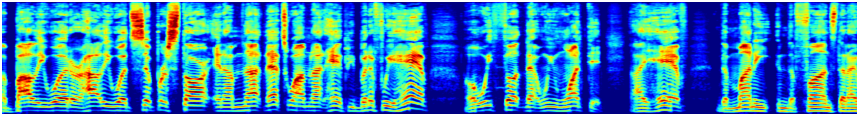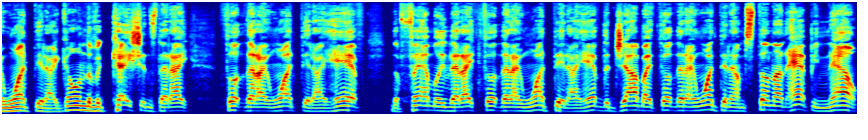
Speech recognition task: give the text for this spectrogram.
a Bollywood or Hollywood superstar, and I'm not. That's why I'm not happy. But if we have, oh, we thought that we wanted, I have the money and the funds that I wanted. I go on the vacations that I thought that I wanted. I have the family that I thought that I wanted. I have the job I thought that I wanted. I'm still not happy. Now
